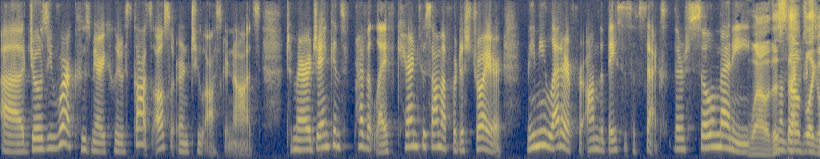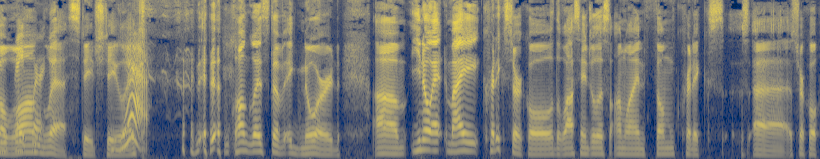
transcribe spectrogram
Uh, Josie Rourke, who's Mary Queen of Scots, also earned two Oscar nods. Tamara Jenkins for Private Life, Karyn Kusama for Destroyer, Mimi Leder for On the Basis of Sex. There's so many. Wow, this sounds like a directors doing great long work. list. Yeah. Like, long list of ignored. Um, you know, at my critic circle, the Los Angeles Online Film Critics uh, Circle,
